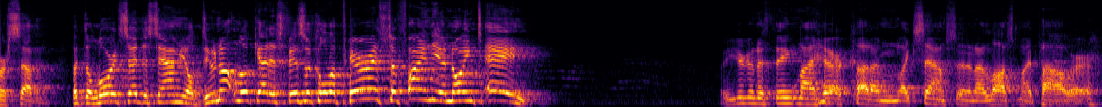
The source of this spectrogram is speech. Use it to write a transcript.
Verse 7, but the Lord said to Samuel, Do not look at his physical appearance to find the anointing. You're going to think my haircut, I'm like Samson and I lost my power.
